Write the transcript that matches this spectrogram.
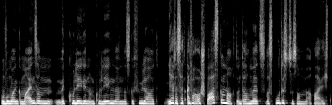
und wo man gemeinsam mit Kolleginnen und Kollegen dann das Gefühl hat, ja, das hat einfach auch Spaß gemacht und da haben wir jetzt was Gutes zusammen erreicht.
